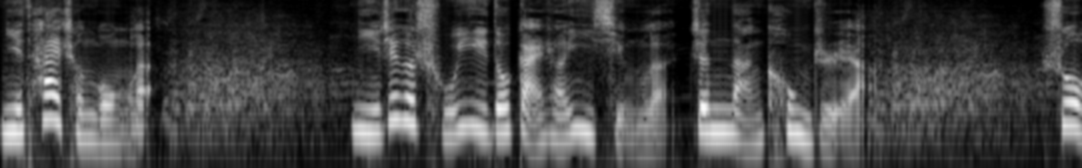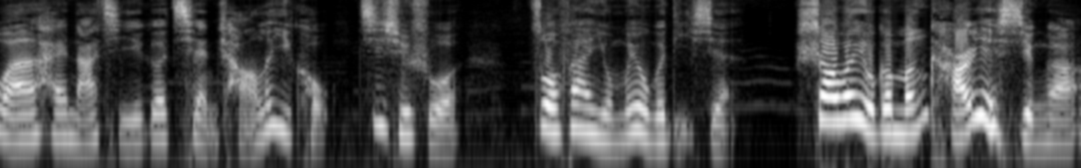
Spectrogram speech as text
你太成功了。”你这个厨艺都赶上疫情了，真难控制呀！说完，还拿起一个浅尝了一口，继续说：“做饭有没有个底线？稍微有个门槛也行啊。”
